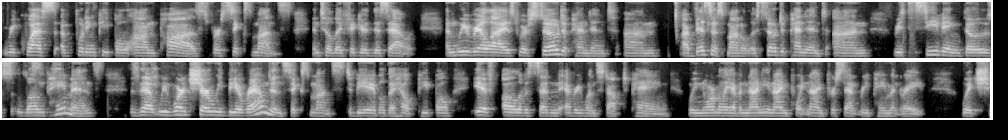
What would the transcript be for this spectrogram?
requests of putting people on pause for six months until they figured this out. And we realized we're so dependent, um, our business model is so dependent on receiving those loan payments is that we weren't sure we'd be around in six months to be able to help people if all of a sudden everyone stopped paying. We normally have a 99.9% repayment rate which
